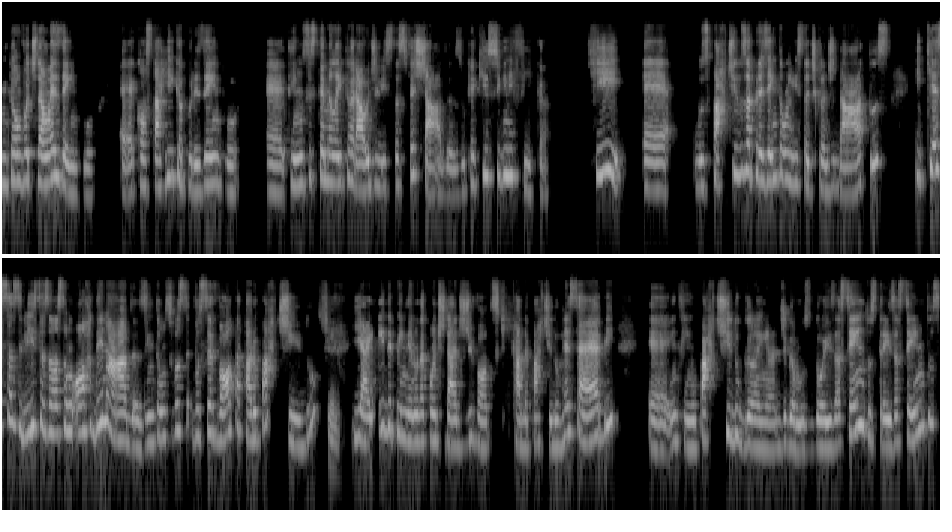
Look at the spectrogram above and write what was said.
Então, vou te dar um exemplo. É, Costa Rica, por exemplo, é, tem um sistema eleitoral de listas fechadas. O que, é que isso significa? Que é, os partidos apresentam lista de candidatos e que essas listas elas são ordenadas. Então, se você, você vota para o partido, Sim. e aí, dependendo da quantidade de votos que cada partido recebe, é, enfim, o partido ganha, digamos, dois assentos, três assentos,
